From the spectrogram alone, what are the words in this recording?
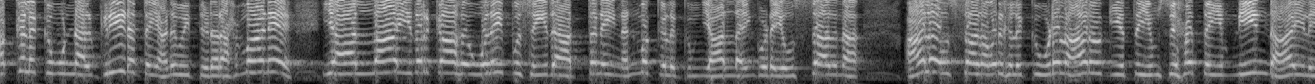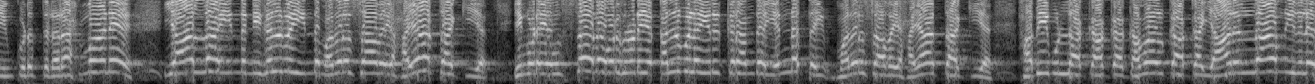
மக்களுக்கு முன்னால் கிரீடத்தை அனுபவித்திட ரஹ்மானே யாழ்லா இதற்காக உழைப்பு செய்த அத்தனை நன்மக்களுக்கும் யாழ்லா எங்களுடைய எங்களுடைய esta ஆலா உஸ்தாத் அவர்களுக்கு உடல் ஆரோக்கியத்தையும் சிகத்தையும் நீண்ட ஆயிலையும் கொடுத்திட ரஹ்மானே யா இந்த நிகழ்வை இந்த மதரசாவை ஹயாத்தாக்கிய எங்களுடைய உஸ்தாத் அவர்களுடைய கல்வில இருக்கிற அந்த எண்ணத்தை மதரசாவை ஹயாத்தாக்கிய ஹபீபுல்லா காக்கா கமல் காக்கா யாரெல்லாம் இதுல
